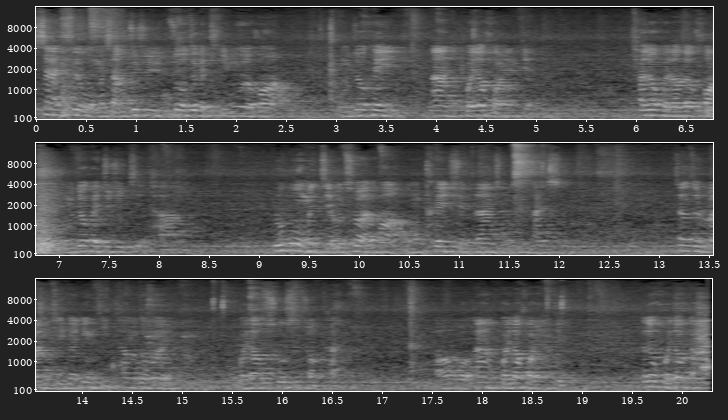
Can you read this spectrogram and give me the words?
下一次我们想要继续做这个题目的话，我们就可以按回到还原点，它就回到这个画面，我们就可以继续解它。如果我们解不出来的话，我们可以选择按重新开始，这样子软体跟硬体它们都会回到初始状态。好，我按回到还原点，它就回到刚刚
